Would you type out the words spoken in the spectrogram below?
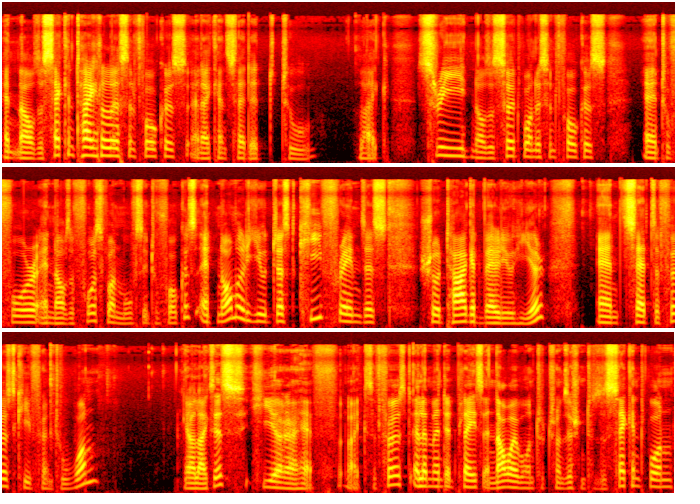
And now the second title is in focus and I can set it to like three. Now the third one is in focus and to 4 and now the fourth one moves into focus. And normally you just keyframe this sure target value here and set the first keyframe to 1 yeah like this. Here I have like the first element in place and now I want to transition to the second one.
